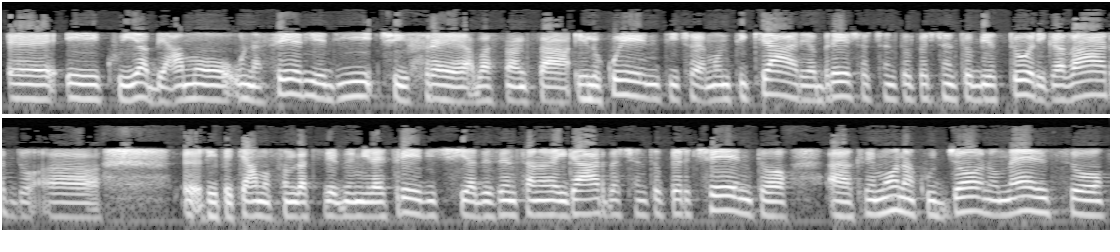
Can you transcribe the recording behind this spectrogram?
eh, e qui abbiamo una serie di cifre abbastanza eloquenti, cioè Montichiari, a Brescia 100% obiettori, Gavardo, eh, eh, ripetiamo sono dati del 2013, ad Esenzano del Garda 100%, Cremona, Cuggiono, Melzo,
